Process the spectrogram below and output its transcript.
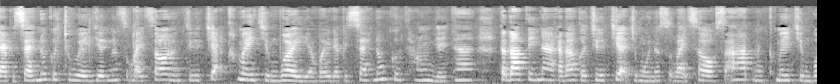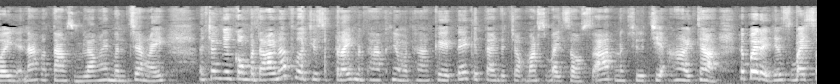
ដែលពិសេសនោះគឺជួយឲ្យយើងនឹងស្បែកសនឹងជឿជាក់ក្មេងជាងវ័យអ្វីដែលពិសេសនោះគឺថងនិយាយថាទៅដល់ទីណាក៏ដោយក៏ជឿជាក់ជាមួយនឹងស្បែកសស្អាតនិងក្មេងជាងវ័យអ្នកណាក៏តាមសម្លឹងហើយមិនចឹងអីអញ្ចឹងយើងកុំបដ ாய் ណាធ្វើជាស្ត្រីមិនថាខ្ញុំមិនថាគេទេគឺតែតែចង់បានស្បែកសស្អាតនិងជឿជាក់ហើយចាទៅពេលដែលយើងស្បែកស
